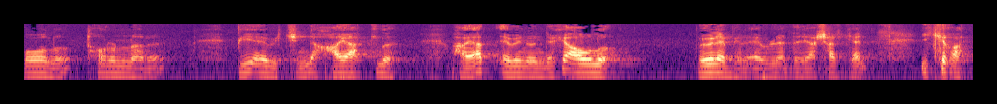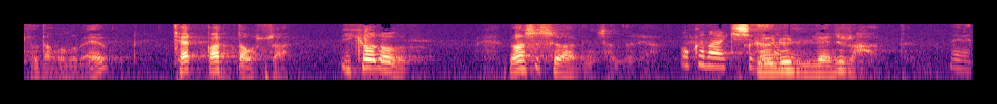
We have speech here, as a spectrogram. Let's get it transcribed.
oğlu, torunları bir ev içinde hayatlı. Hayat evin önündeki avlu. Böyle bir evlerde yaşarken iki katlı da olur ev. Tek kat da olsa iki oda olur. Nasıl sığardı insanlar ya? O kadar kişi değil mi? Gönülleri rahattı. Evet.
